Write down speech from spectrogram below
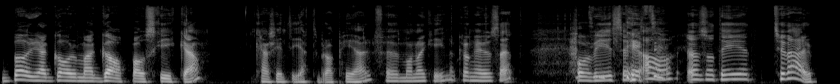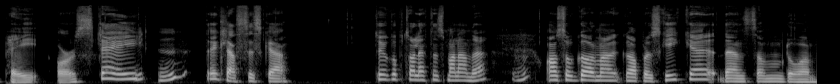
börjar gorma, gapa och skrika. Kanske inte jättebra PR för monarkin och kungahuset. Och vi säger ja, alltså det är tyvärr pay or stay. Det är klassiska. Du går på toaletten som alla andra. Och han så gormar, gapar och skriker. Den som då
